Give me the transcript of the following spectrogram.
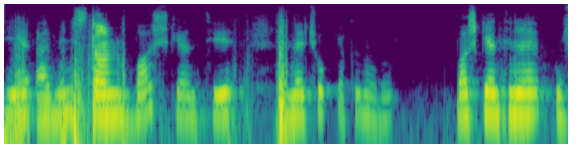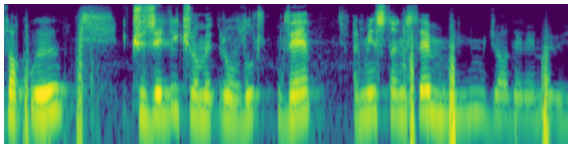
Türkiye Ermenistan'ın başkentine çok yakın olur. Başkentine uzaklığı 250 kilometre olur ve Ermenistan ise milli mücadele emri verir.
